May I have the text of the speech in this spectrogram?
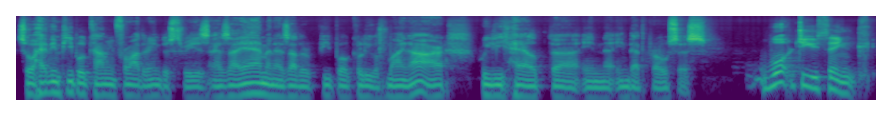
So having people coming from other industries, as I am and as other people, colleagues of mine are, really helped uh, in, in that process. What do you think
